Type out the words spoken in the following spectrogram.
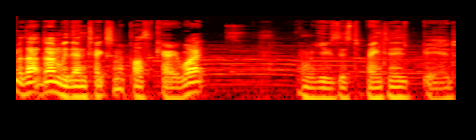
With that done, we then take some Apothecary White and we use this to paint in his beard.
